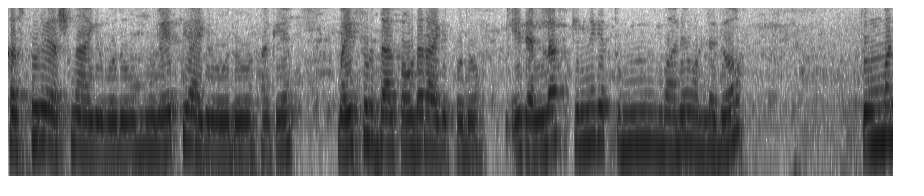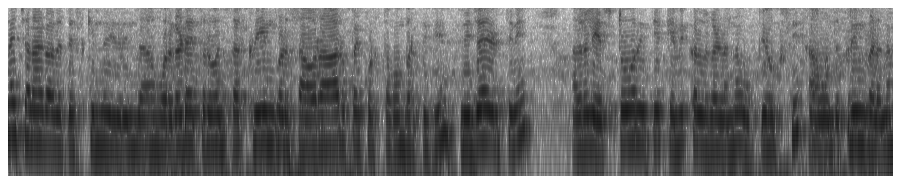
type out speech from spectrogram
ಕಸ್ತೂರಿ ಅರಿಶಿನ ಆಗಿರ್ಬೋದು, ಮುಲೇತಿ ಆಗಿರ್ಬೋದು, ಹಾಗೆ ಮೈಸೂರು ದಾಲ್ ಪೌಡರ್ ಆಗಿರ್ಬೋದು, ಇದೆಲ್ಲ ಸ್ಕಿನ್ನಿಗೆ ತುಂಬಾ ಒಳ್ಳೆಯದು ತುಂಬಾ ಚೆನ್ನಾಗಾಗುತ್ತೆ ಸ್ಕಿನ್ ಇದರಿಂದ. ಹೊರಗಡೆ ತರುವಂಥ ಕ್ರೀಮ್ಗಳು ಸಾವಿರಾರು ರೂಪಾಯಿ ಕೊಟ್ಟು ತೊಗೊಂಬರ್ತೀವಿ. ನಿಜ ಹೇಳ್ತೀನಿ, ಅದರಲ್ಲಿ ಎಷ್ಟೋ ರೀತಿಯ ಕೆಮಿಕಲ್ಗಳನ್ನು ಉಪಯೋಗಿಸಿ ಆ ಒಂದು ಕ್ರೀಮ್ಗಳನ್ನು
